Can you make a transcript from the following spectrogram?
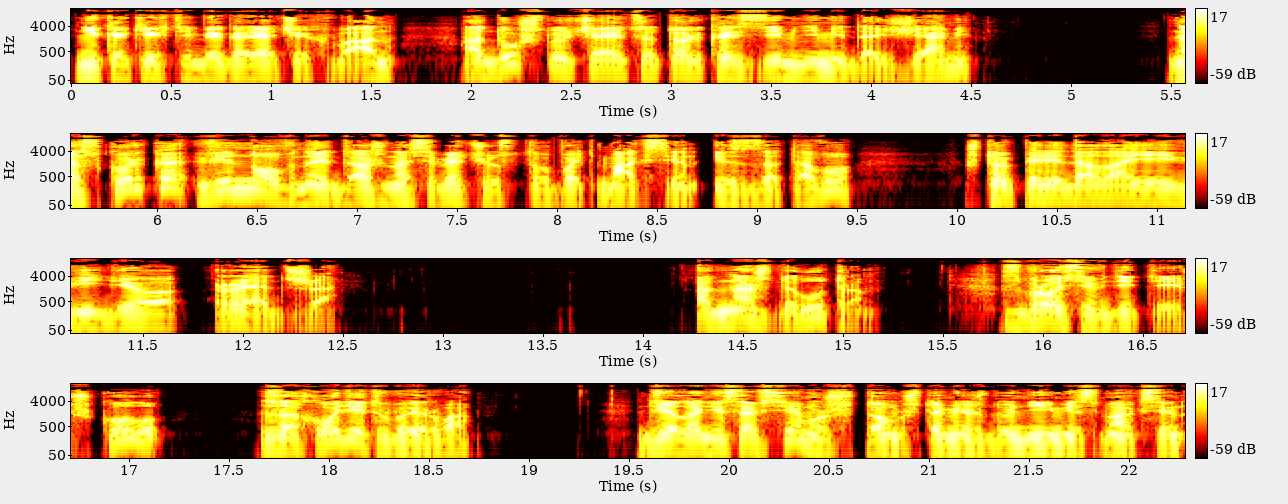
никаких тебе горячих ванн, а душ случается только с зимними дождями. Насколько виновной должна себя чувствовать Максин из-за того, что передала ей видео Реджа? Однажды утром, сбросив детей в школу, заходит вырва. Дело не совсем уж в том, что между ними с Максин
